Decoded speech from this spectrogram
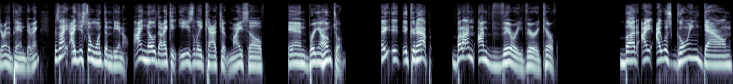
during the pandemic, because I I just don't want them being out. I know that I could easily catch it myself and bring it home to them. It, it, it could happen, but I'm I'm very very careful. But I I was going down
